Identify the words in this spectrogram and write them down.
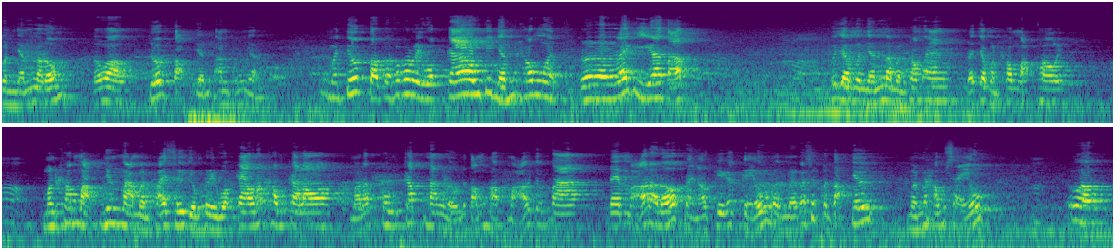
mình nhịn là đúng đúng không? Trước tập nhịn anh cũng nhịn. Nhưng mà trước tập là phải có reward cao chứ nhịn không rồi, rồi, rồi lấy cái gì ra tập bây giờ mình nhịn là mình không ăn để cho mình không mập thôi. Ờ. Mình không mập nhưng mà mình phải sử dụng rì quạt cao nó không calo mà nó cung cấp năng lượng nó tổng hợp mỡ cho chúng ta đem mỡ ra đốt này nọ kia các kiểu mình mới có sức mình tập chứ mình mới không xỉu. Đúng không?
